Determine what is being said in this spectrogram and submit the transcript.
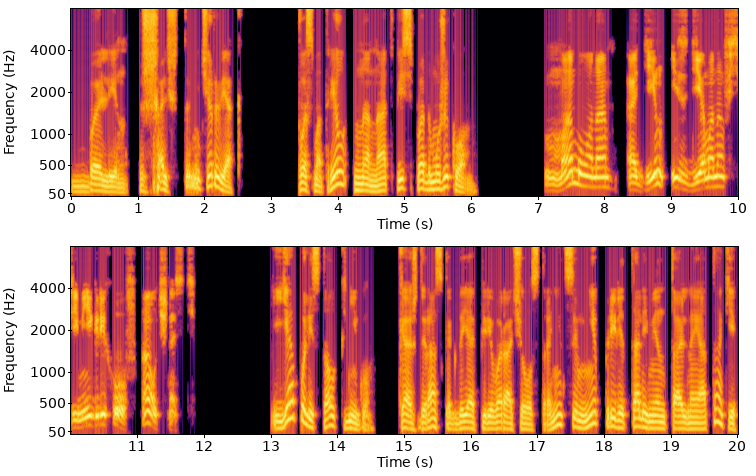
Блин, жаль, что не червяк. Посмотрел на надпись под мужиком. Мамона, один из демонов семи грехов, алчность. Я полистал книгу. Каждый раз, когда я переворачивал страницы, мне прилетали ментальные атаки,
